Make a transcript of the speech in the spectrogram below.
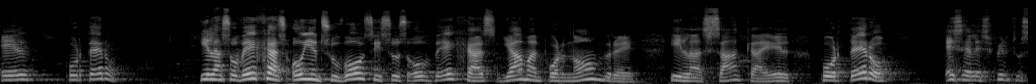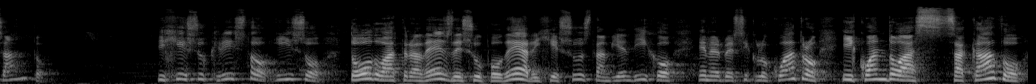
el portero. Y las ovejas oyen su voz y sus ovejas llaman por nombre y las saca. El portero es el Espíritu Santo. Y Jesucristo hizo todo a través de su poder. Y Jesús también dijo en el versículo 4, y cuando has sacado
